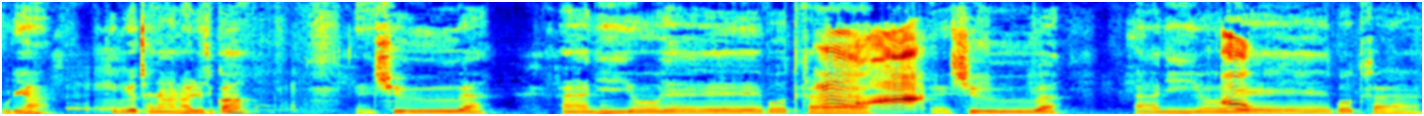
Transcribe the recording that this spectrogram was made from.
우리야 히브리어 찬양 하나 알려줄까? 예슈아 아니요 해 보트카 예슈아 아니요 해 보트카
